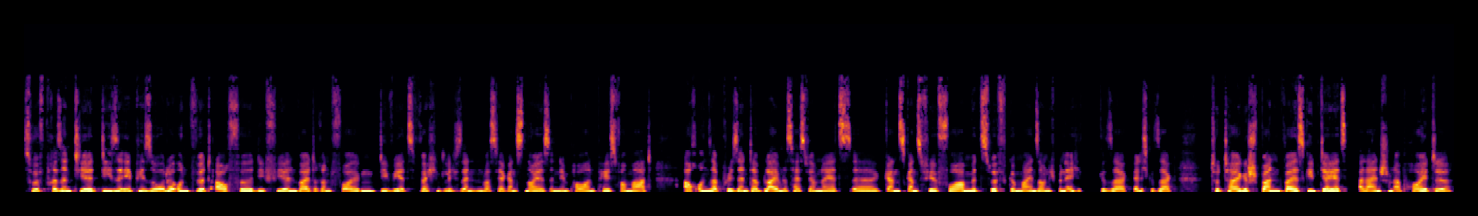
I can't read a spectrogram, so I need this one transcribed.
Swift präsentiert diese Episode und wird auch für die vielen weiteren Folgen, die wir jetzt wöchentlich senden, was ja ganz neu ist in dem Power and Pace Format, auch unser Presenter bleiben. Das heißt, wir haben da jetzt äh, ganz, ganz viel vor mit Swift gemeinsam und ich bin echt gesagt, ehrlich gesagt, total gespannt, weil es gibt ja jetzt allein schon ab heute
